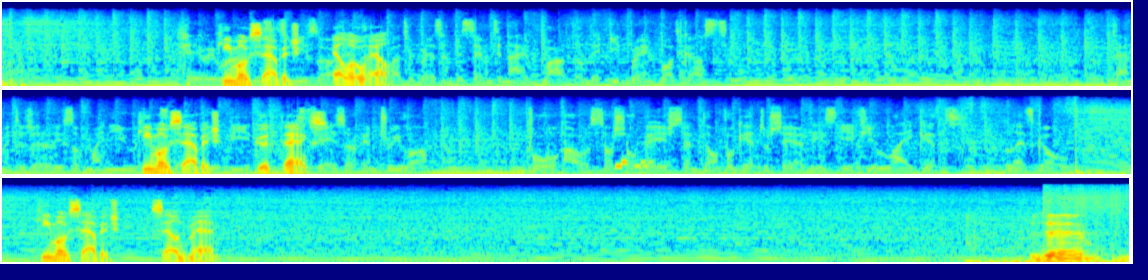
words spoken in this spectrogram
Chemo Savage, LOL. Chemo Savage, good thanks. Follow our social page and don't forget to share this if you like it. Let's go. Chemo Savage, Sound Man. The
